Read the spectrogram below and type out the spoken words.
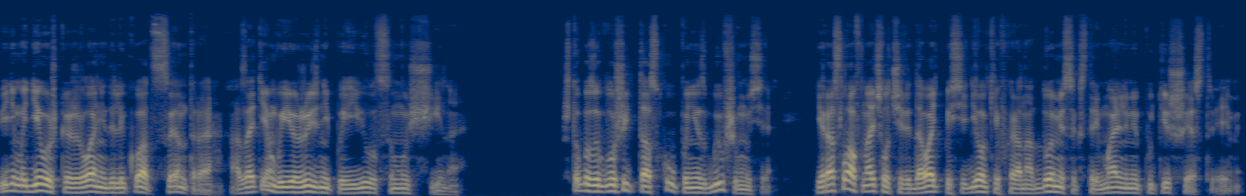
Видимо, девушка жила недалеко от центра, а затем в ее жизни появился мужчина. Чтобы заглушить тоску по несбывшемуся, Ярослав начал чередовать посиделки в хронодоме с экстремальными путешествиями.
